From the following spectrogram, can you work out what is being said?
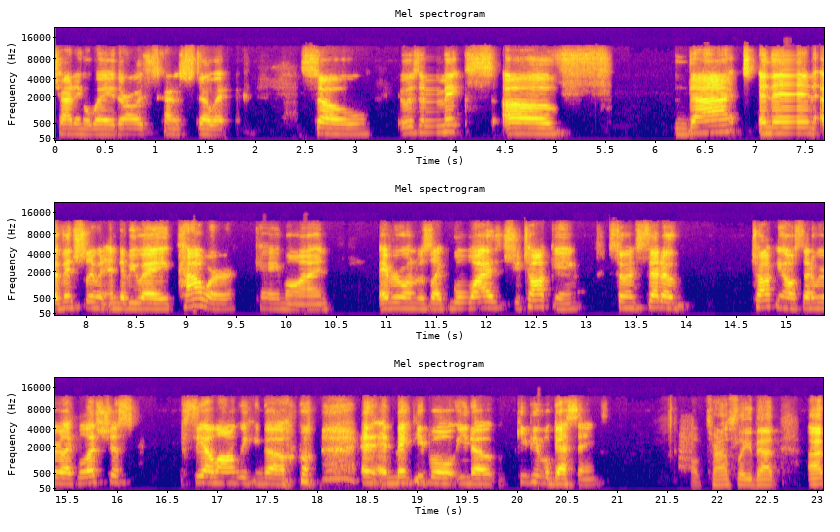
chatting away, they're always just kind of stoic. So it was a mix of that. And then eventually, when NWA Powerrr came on, everyone was like, well, why isn't she talking? So instead of talking all of a sudden, we were like, well, let's just see how long we can go and, and make people, you know, keep people guessing. I'll translate that. Uh,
